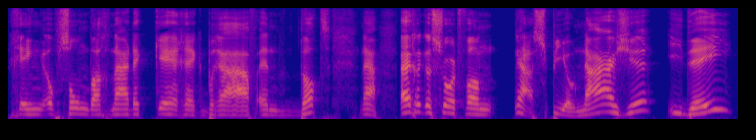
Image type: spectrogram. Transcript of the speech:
ging op zondag naar de kerk braaf. En dat, nou, eigenlijk een soort van ja, spionage-idee.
